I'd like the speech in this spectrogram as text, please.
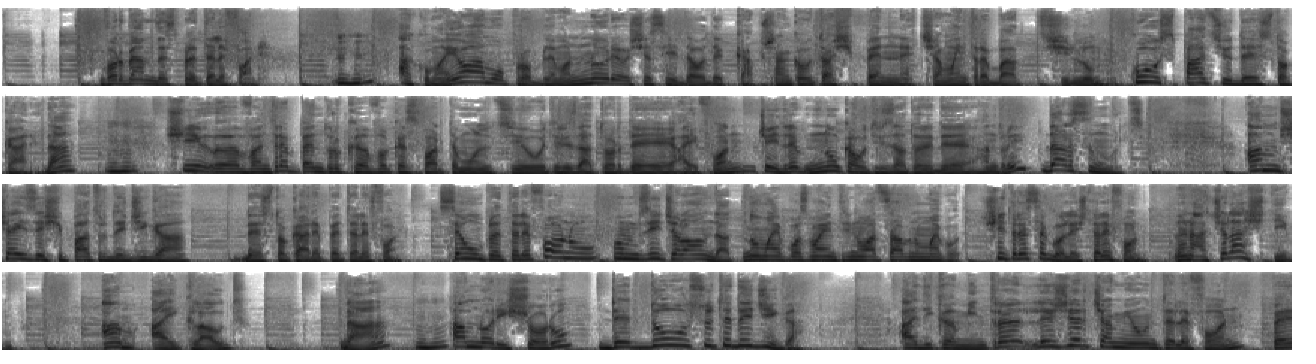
Vorbeam despre telefoane. Acum, eu am o problemă, nu reușesc să-i dau de cap și am căutat și pe net și am mai întrebat și lume. Cu spațiu de stocare, da? Și uh, vă întreb pentru că văd că sunt foarte mulți utilizatori de iPhone, cei drept, nu ca utilizatori de Android, dar sunt mulți. Am 64 de giga de stocare pe telefon. Se umple telefonul, îmi zice la un moment dat, nu mai poți mai intri în WhatsApp, nu mai pot. Și trebuie să golești telefonul. În același timp, am iCloud, da? Am norișorul de 200 de giga. Adică îmi intră lejer ce am eu un telefon pe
